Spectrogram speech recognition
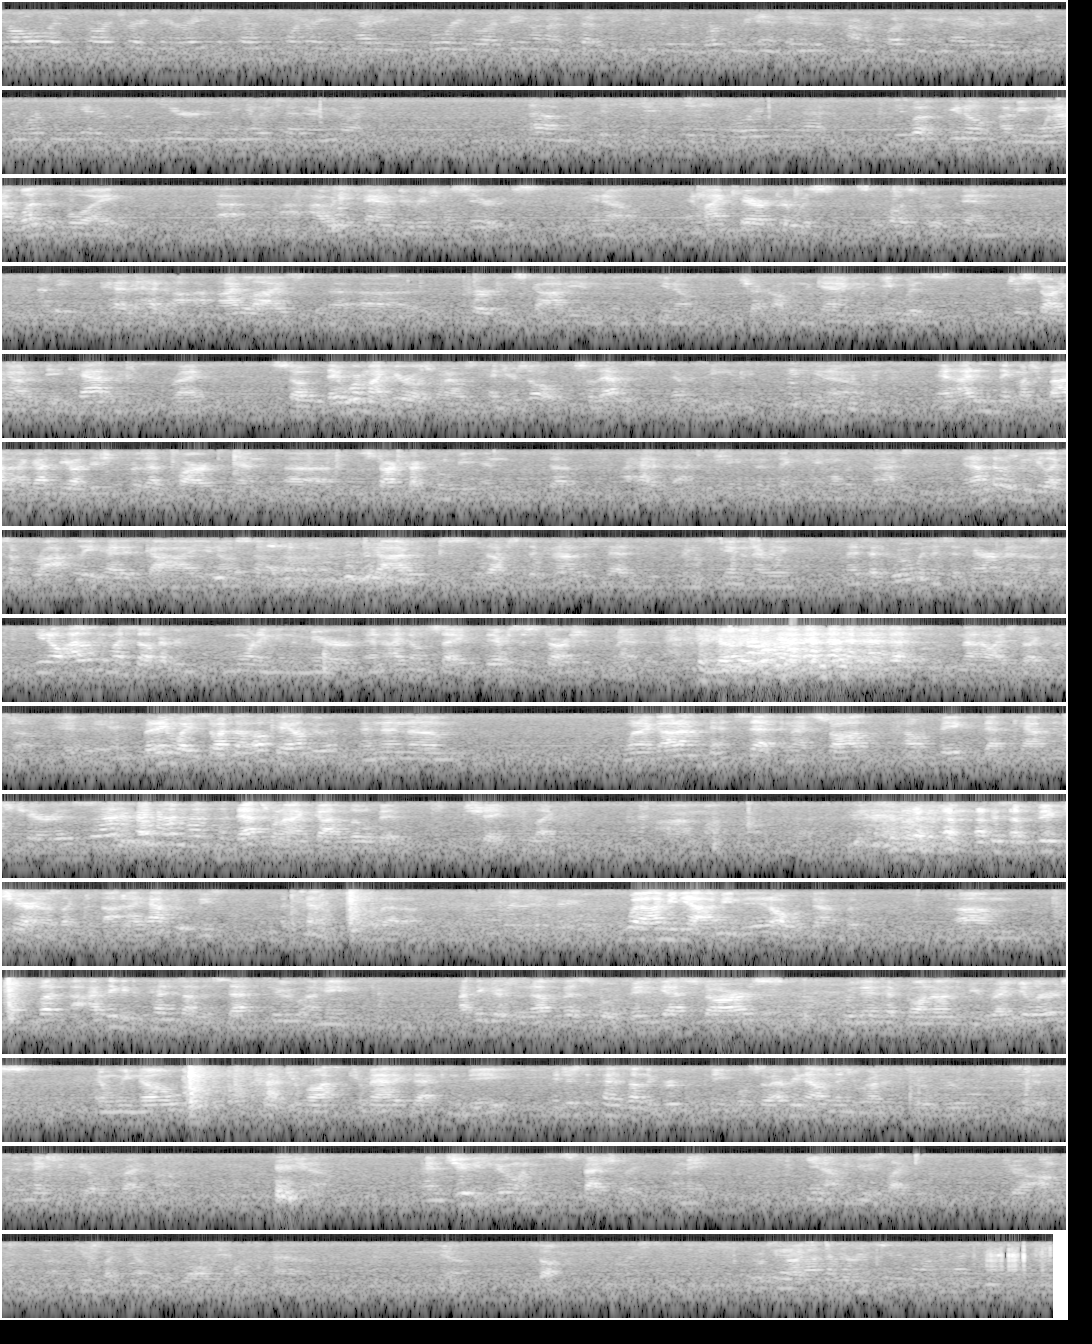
Star Trek generation, so I was just wondering if you had any stories or like being on that set with these people who've been working, with- and, and it's kind of a question that we had earlier, is people have been working together for years and they know each other and you're like, um, any stories from that? Well, you know, I mean, when I was a boy, uh, I was a fan of the original series, you know, and my character was supposed to have been, had, had idolized uh, uh, Scotty and, and, you know, Chekov and the gang when he was just starting out at the academy, right? So they were my heroes when I was 10 years old, so that was, that was easy, you know. And I didn't think much about it. I got the audition for that part and uh, Star Trek movie, and uh, I had a fax machine, the thing came over the fax. And I thought it was going to be like some broccoli-headed guy, you know, some guy with stuff sticking out of his head and green skin and everything. And I said, who? And they said, Harriman. And I was like, you know, I look at myself every morning in the mirror, and I don't say, there's a Starship Commander. That's not how I strike myself. But anyway, so I thought, okay, I'll do it. And then um, when I got on that set and I saw how big that captain's chair is, that's when I got a little bit shaky, like, I'm on It's a big chair, and I was like, I I have to at least attempt to fill that up. Well, I mean, yeah, I mean, it all worked out, but, um, but I think it depends on the set too. I mean, I think there's enough of us who have been guest stars, who then have gone on to be regulars, and we know how trauma- traumatic that can be. It just depends on the group of people. So every now and then you run into a group, it's just, it makes you feel right moment, you know. And Jimmy Doohan was especially, I mean, you know, he was like your uncle. not experienced.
